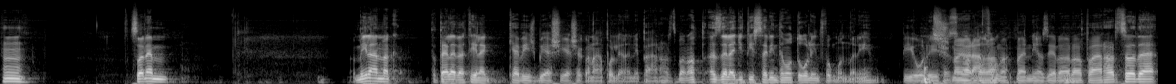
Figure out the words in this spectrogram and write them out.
hm, szóval nem... A Milánnak tehát eleve tényleg kevésbé esélyesek a Napoli elleni párharcban. Ott, ezzel együtt is szerintem ott Olint fog mondani Pioli, és ezt nagyon rá fognak menni azért arra a párharcra, de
